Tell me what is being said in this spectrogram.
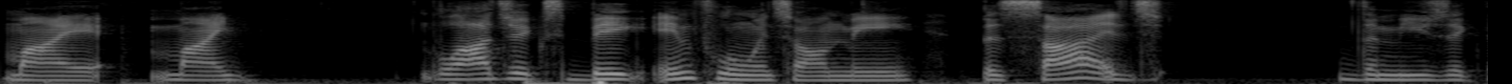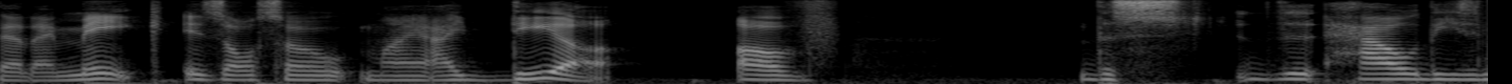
my my Logic's big influence on me, besides the music that I make, is also my idea of the, the how these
